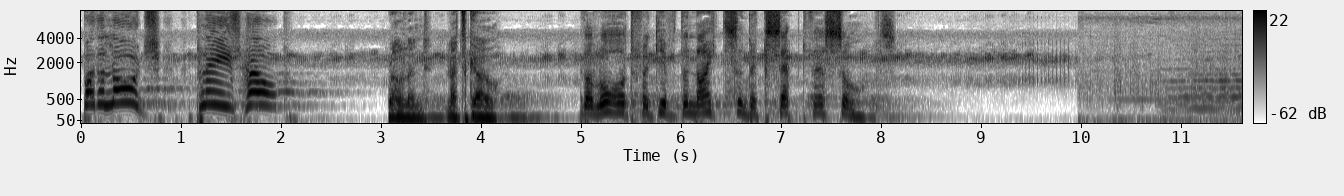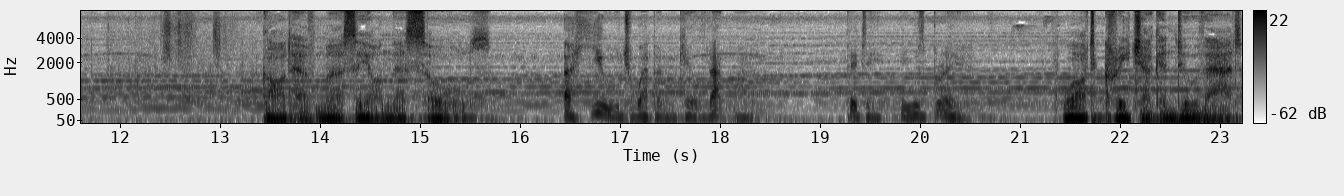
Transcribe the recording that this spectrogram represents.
By the lodge! Please help! Roland, let's go. The Lord forgive the knights and accept their souls. Mercy on their souls. A huge weapon killed that one. Pity he was brave. What creature can do that?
